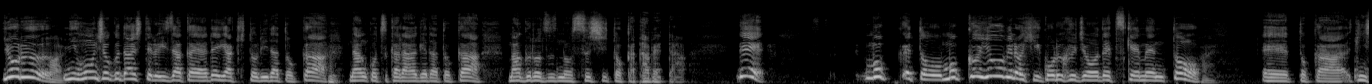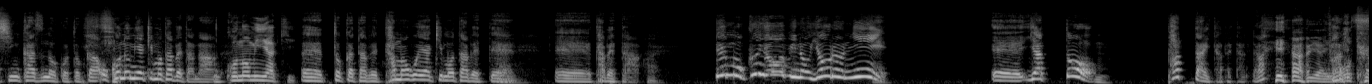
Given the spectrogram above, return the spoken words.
夜、はい。日本食出してる居酒屋で焼き鳥だとか軟骨唐揚げだとかマグロ酢の寿司とか食べた。でも、えっと、木曜日の日ゴルフ場でつけ麺と、はい。えーとか日清数の子とか お好み焼きも食べたな。お、好み焼き。えーとか食べ卵焼きも食べて、ええー食べた。はい。で木曜日の夜に、えーやっと、うんパッタイ食べたんだ？いやいやいやおっそ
